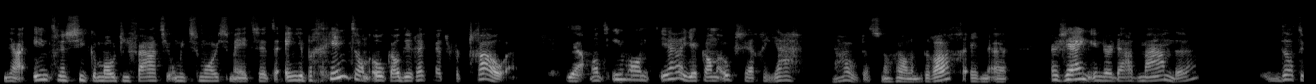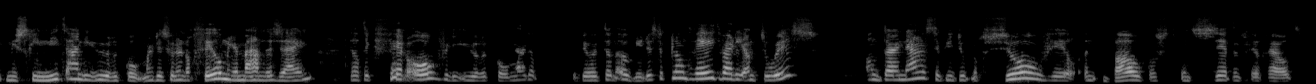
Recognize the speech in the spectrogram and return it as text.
ja, intrinsieke motivatie om iets moois mee te zetten. En je begint dan ook al direct met vertrouwen. Ja. Want iemand, ja, je kan ook zeggen, ja, nou, dat is nogal een bedrag. En uh, er zijn inderdaad maanden dat ik misschien niet aan die uren kom, maar er zullen nog veel meer maanden zijn dat ik ver over die uren kom. Maar dat doe ik dan ook niet. Dus de klant weet waar die aan toe is. Want daarnaast heb je natuurlijk nog zoveel. Een bouw kost ontzettend veel geld.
